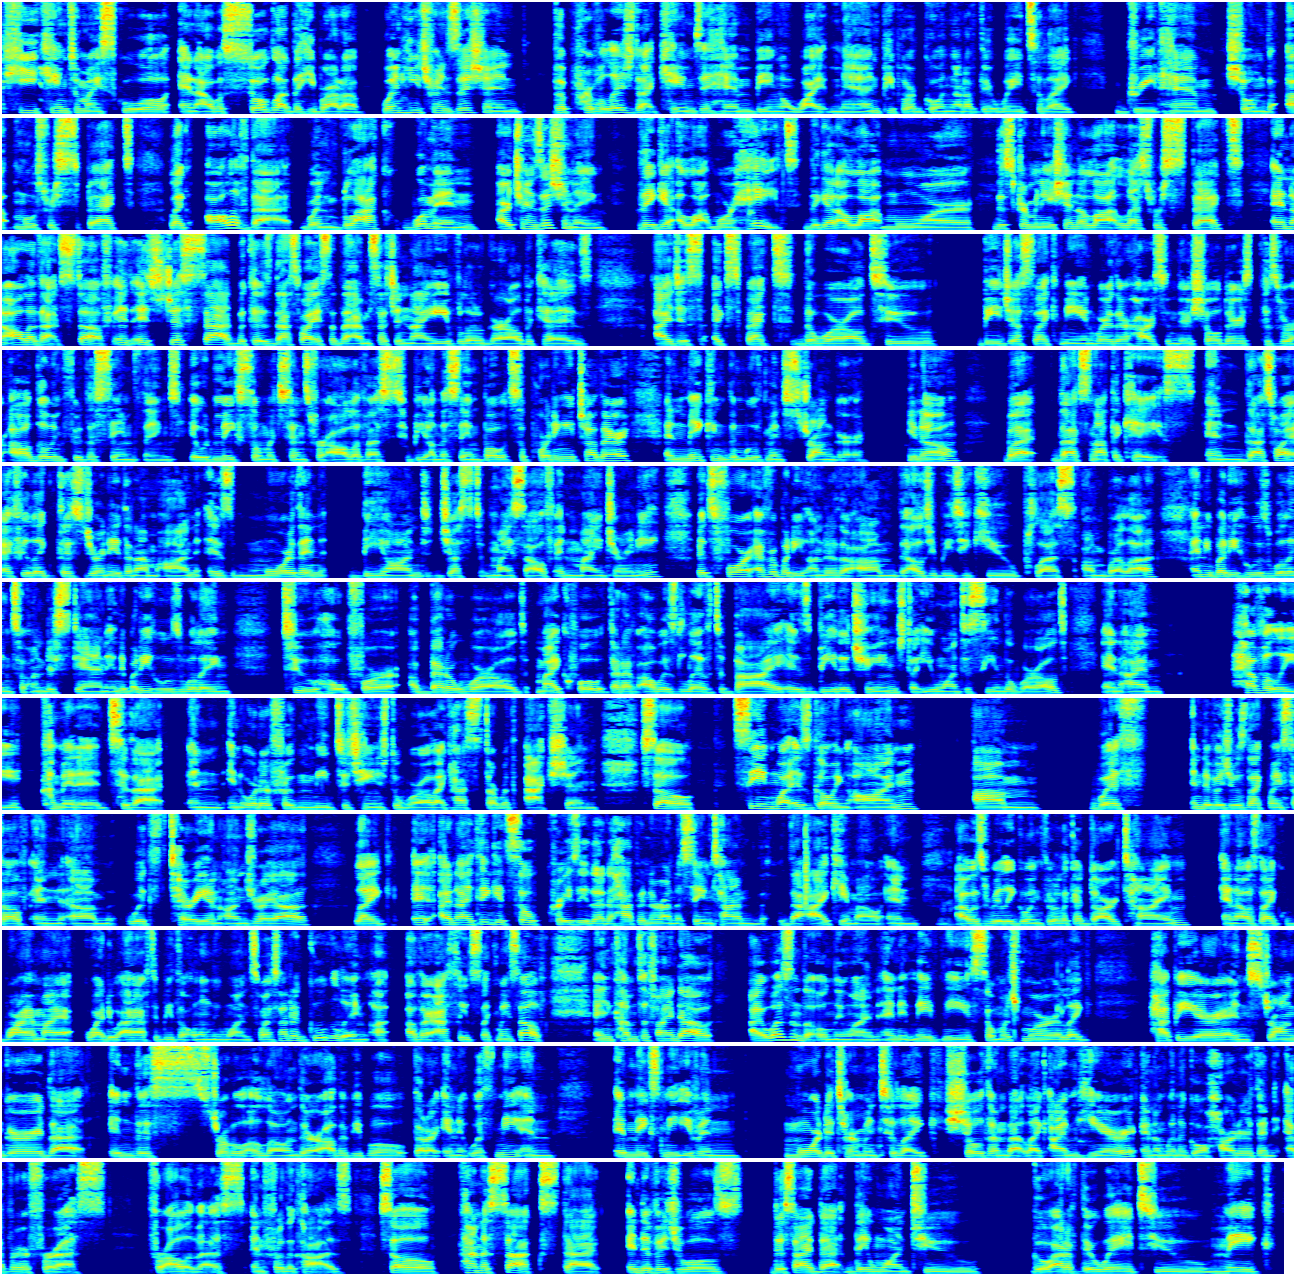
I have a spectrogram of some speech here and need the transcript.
He came to my school, and I was so glad that he brought up when he transitioned the privilege that came to him being a white man. People are going out of their way to like greet him, show him the utmost respect, like all of that. When black women are transitioning, they get a lot more hate. They get a lot more discrimination, a lot less respect, and all of that stuff. It, it's just sad because that's why I said that I'm such a naive little girl because I just expect the world to be just like me and wear their hearts on their shoulders because we're all going through the same things. It would make so much sense for all of us to be on the same boat, supporting each other and making the movement stronger, you know? But that's not the case. And that's why I feel like this journey that I'm on is more than beyond just myself and my journey. It's for everybody under the um the LGBTQ plus umbrella. Anybody who is willing to understand, anybody who's willing to hope for a better world. My quote that I've always lived by is be the change that you want to see in the world. And I'm heavily committed to that. And in order for me to change the world, like has to start with action. So seeing what is going on um, with individuals like myself and um, with Terry and Andraya, like, it, and I think it's so crazy that it happened around the same time that I came out, and I was really going through like a dark time. And I was like, why am I, why do I have to be the only one? So I started Googling other athletes like myself and come to find out I wasn't the only one. And it made me so much more like happier and stronger that in this struggle alone, there are other people that are in it with me. And it makes me even more determined to like show them that like I'm here and I'm going to go harder than ever for us, for all of us and for the cause. So kind of sucks that individuals decide that they want to go out of their way to make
